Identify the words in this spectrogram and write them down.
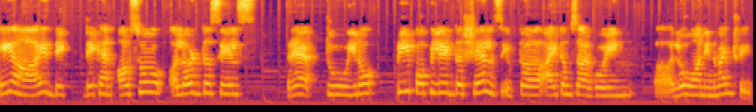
ai they they can also alert the sales rep to you know pre-populate the shelves if the items are going Uh, low on inventory.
